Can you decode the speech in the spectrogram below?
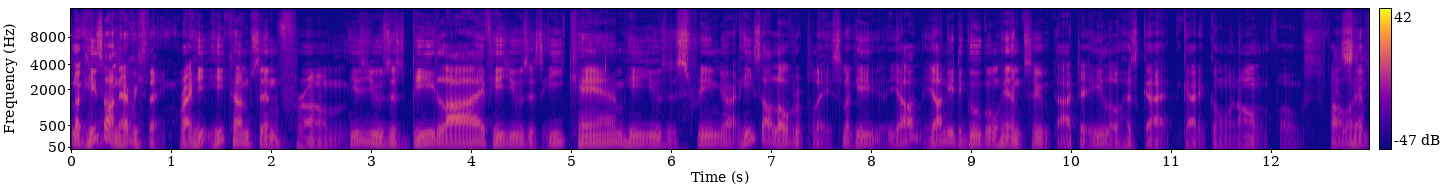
Look, he's on everything, right? He he comes in from he uses B BeLive, he uses Ecamm, he uses StreamYard. He's all over the place. Look, he y'all y'all need to Google him too. Dr. Elo has got got it going on, folks. Follow him.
